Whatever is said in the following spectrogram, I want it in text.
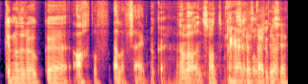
Het kunnen er ook eh, acht of elf zijn. Oké, nou wel interessant. Ergens daartussen.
